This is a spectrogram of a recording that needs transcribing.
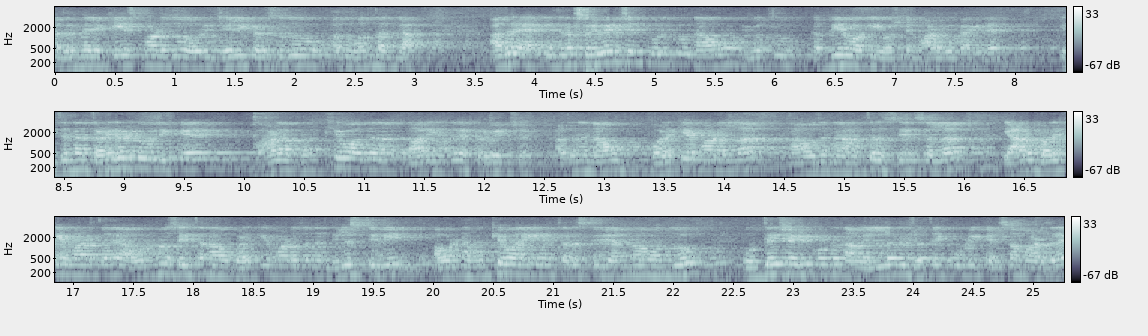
ಅದ್ರ ಮೇಲೆ ಕೇಸ್ ಮಾಡೋದು, ಅವ್ರಿಗೆ ಜೈಲಿಗೆ ಕಳಿಸೋದು, ಅದು ಒಂದು ಅಂಗ ಆದ್ರೆ ಇದರ ಪ್ರಿವೆನ್ಷನ್ ಕುರಿತು ನಾವು ಇವತ್ತು ಗಂಭೀರವಾಗಿ ಯೋಚನೆ ಮಾಡಬೇಕಾಗಿದೆ. ಇದನ್ನ ತಡೆಗಟ್ಟುವುದಕ್ಕೆ ಬಹಳ ಮುಖ್ಯವಾದ ದಾರಿ ಅಂದ್ರೆ ಪ್ರಿವೆನ್ಷನ್ ಅದನ್ನ ನಾವು ಬಳಕೆ ಮಾಡಲ್ಲ, ನಾವು ಅದನ್ನ ಹತ್ರ ಸೇರಿಸಲ್ಲ. ಯಾರು ಬಳಕೆ ಮಾಡ್ತಾರೆ, ಅವ್ರನ್ನೂ ಸಹಿತ ನಾವು ಬಳಕೆ ಮಾಡೋದನ್ನ ನಿಲ್ಲಿಸ್ತೀವಿ. ಅವ್ರನ್ನ ಮುಖ್ಯವಾಗಿ ತರಿಸ್ತೀವಿ ಅನ್ನೋ ಒಂದು ಉದ್ದೇಶ ಇಟ್ಕೊಂಡು ನಾವೆಲ್ಲರೂ ಜೊತೆ ಕೂಡಿ ಕೆಲಸ ಮಾಡಿದ್ರೆ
